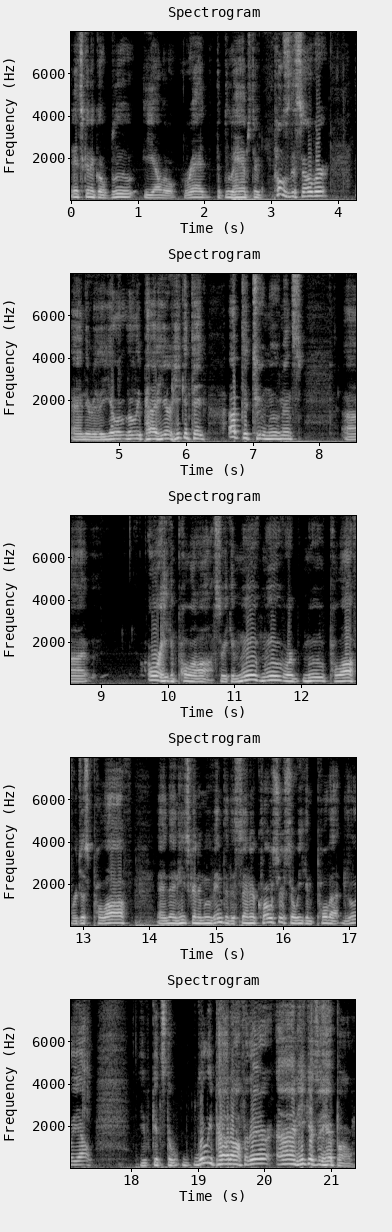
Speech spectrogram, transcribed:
and it's going to go blue, yellow, red. The blue hamster pulls this over and there is a yellow lily pad here. He can take up to two movements uh, or he can pull it off. So he can move, move, or move, pull off, or just pull off. And then he's going to move into the center closer so he can pull that lily out. He gets the lily pad off of there, and he gets a hippo.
